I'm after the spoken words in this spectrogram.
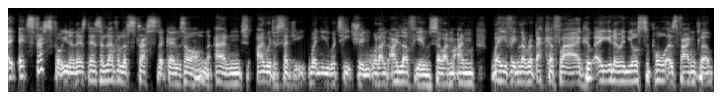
it, it's stressful you know there's there's a level of stress that goes on. And i would have said you when you were teaching well i, I love you so i'm i'm waving the rebecca flag uh, you know in your supporters fan club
